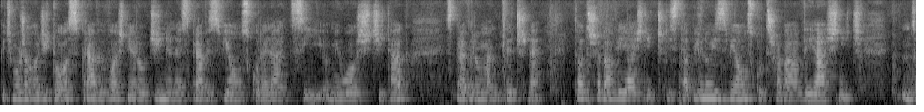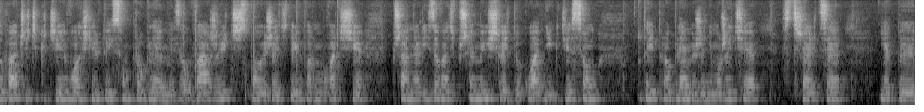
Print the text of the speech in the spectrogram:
być może chodzi tu o sprawy właśnie rodzinne, sprawy związku, relacji, miłości, tak? Sprawy romantyczne. To trzeba wyjaśnić, czyli stabilność związku trzeba wyjaśnić. Zobaczyć, gdzie właśnie tutaj są problemy, zauważyć, spojrzeć, doinformować się, przeanalizować, przemyśleć dokładnie, gdzie są tutaj problemy, że nie możecie strzelce jakby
